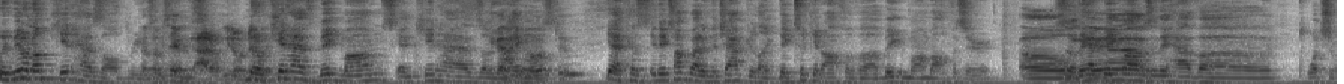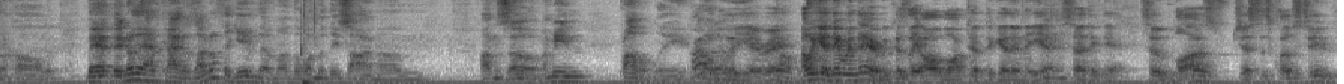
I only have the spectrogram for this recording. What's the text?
Wait, we don't know if Kid has all three. that's what I'm saying. I don't, we don't know. No, Kid has Big Moms and Kid has uh, You got big moms too. Yeah, because they talk about it in the chapter. Like they took it off of uh, Big Mom Officer. Oh, so they have Big. Moms and they have uh, what you call They have, they know they have Kaidos. I don't know if they gave them uh, the one that they saw in um on Zou. I mean, probably. uh, Probably, yeah, right. probably. Oh, yeah, they were there because they all walked up together and they, yeah. So I think, yeah. So Law's just as close too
